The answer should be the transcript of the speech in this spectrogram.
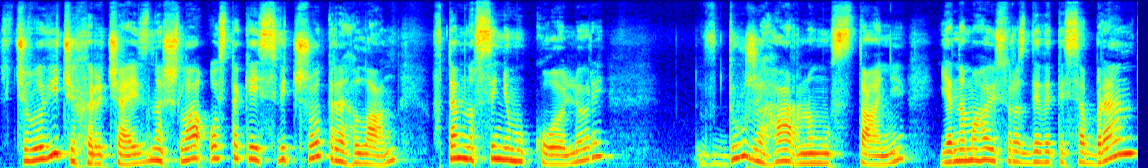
З чоловічих речей знайшла ось такий світшот реглан в темно-синьому кольорі, в дуже гарному стані. Я намагаюся роздивитися бренд,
